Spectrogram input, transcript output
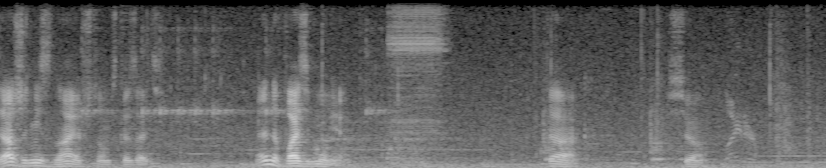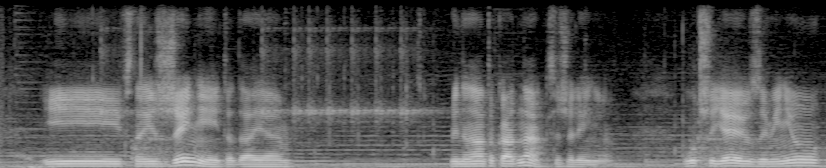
Даже не знаю, что вам сказать. Наверное, возьму я. Так. Все. И в снаряжении тогда я... Блин, она только одна, к сожалению. Лучше я ее заменю...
